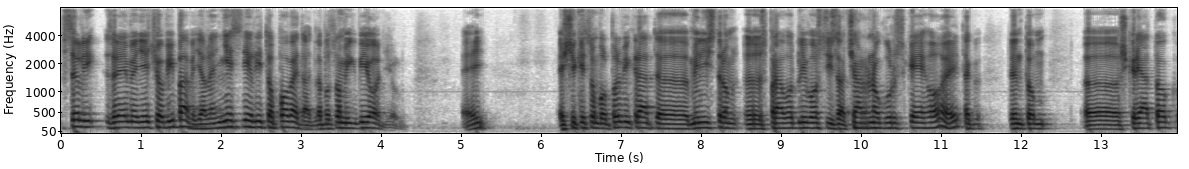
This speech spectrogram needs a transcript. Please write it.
chceli zrejme niečo vybaviť, ale nestihli to povedať, lebo som ich vyhodil. Hej. Ešte keď som bol prvýkrát e, ministrom e, spravodlivosti za Čarnogurského, hej, tak tento e, škriatok e,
